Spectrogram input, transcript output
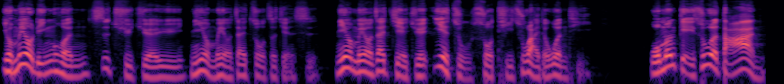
有没有灵魂是取决于你有没有在做这件事，你有没有在解决业主所提出来的问题。我们给出的答案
